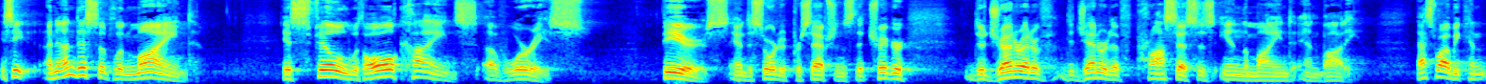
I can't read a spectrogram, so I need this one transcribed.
You see, an undisciplined mind is filled with all kinds of worries, fears, and disordered perceptions that trigger degenerative, degenerative processes in the mind and body. That's why we can,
